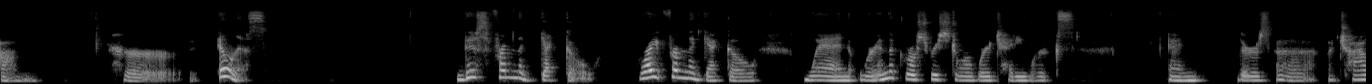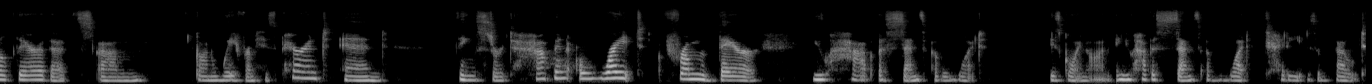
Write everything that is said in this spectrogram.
um, her illness. This from the get go, right from the get go, when we're in the grocery store where Teddy works, and there's a, a child there that's um, gone away from his parent, and things start to happen. Right from there, you have a sense of what is going on, and you have a sense of what Teddy is about.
